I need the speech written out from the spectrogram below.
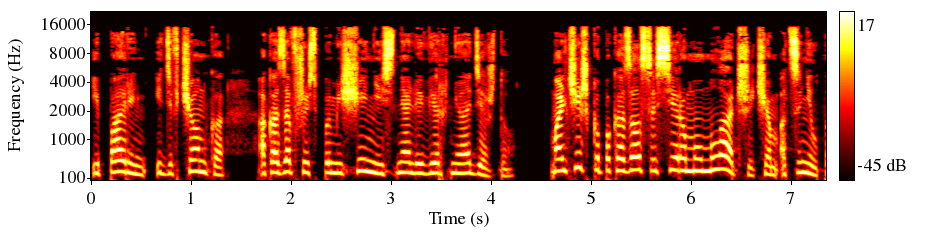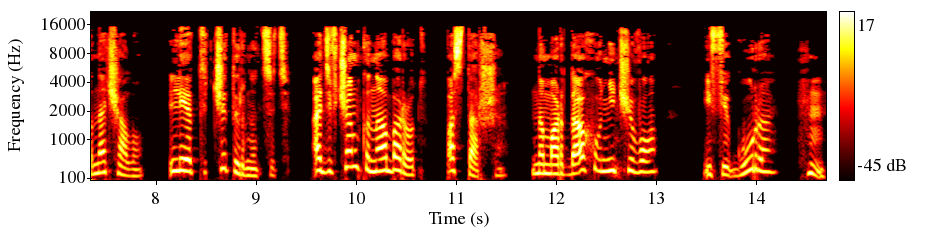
И парень, и девчонка, оказавшись в помещении, сняли верхнюю одежду. Мальчишка показался Серому младше, чем оценил поначалу. Лет четырнадцать. А девчонка, наоборот, постарше. На мордаху ничего. И фигура... Хм.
